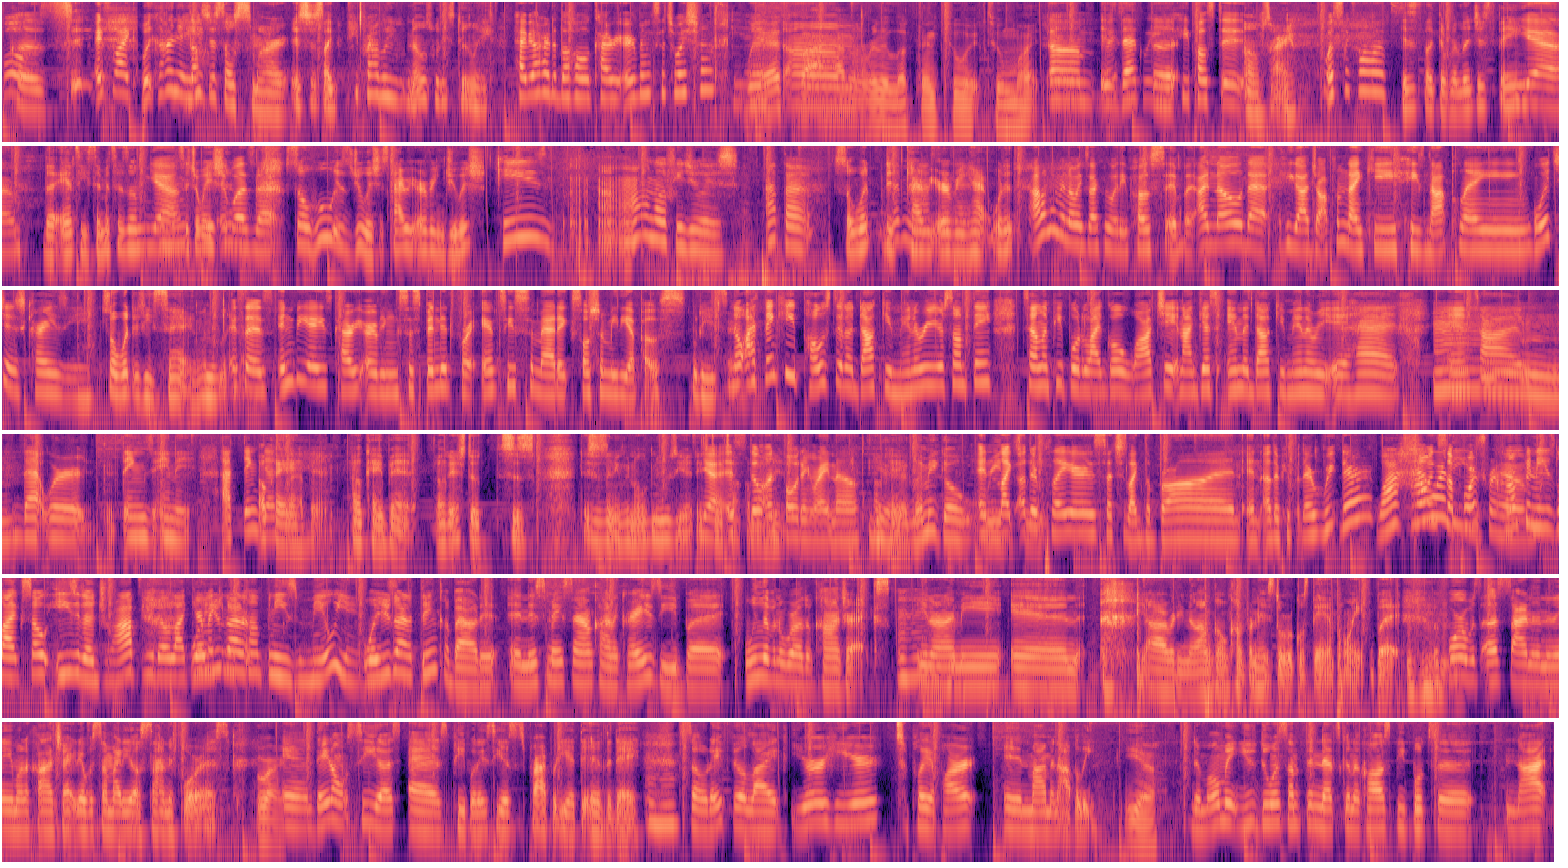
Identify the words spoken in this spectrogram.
well, because it's like with Kanye, he's just so smart. It's just like he probably knows what he's doing. have y'all heard of the whole Kyrie Irving situation? With Yes, but I um, haven't really looked into it too much. Um, Is that the- he posted oh, I'm sorry. what's it called? Is this like the religious thing? Yeah, The anti-Semitism yeah, situation. It was that. So who is Jewish? Is Kyrie Irving Jewish? He's I I don't know if he's Jewish. I thought So what did me Kyrie Irving have? What did, I don't even know exactly what he posted, but I know that he got dropped from Nike. He's not playing. which is crazy. so what did he say? Let me look. It It says NBA's Kyrie Irving suspended for anti-Semitic social media posts. what did he say? No, I think he posted a documentary or something telling people to like go watch it. And I guess in the documentary it had mm. anti that were things in it. I think that's Okay. what happened. Okay, bet. Oh, they're still. This is. This isn't even old news yet. They yeah, still it's still about it. unfolding right now. Okay, Yeah. let me go. And read like the other tweet. players, such as like LeBron and other people, they're re- they're Why how are support these for him. companies like so easy to drop you though? Like you're Well, you making gotta- these companies millions. Well, you got to think about it, and this may sound kind of crazy, but we live in a world of contracts. Mm-hmm. You know what I mm-hmm. mean? And y'all already know I'm gonna come from a historical standpoint, but mm-hmm. before it was us signing the name on a contract. There was somebody else signing for us. Right. And they don't see us as people. They see us as property at the end of the day. Mm-hmm. So they feel like you're here to play a part in my monopoly. yeah. The moment you doing something that's gonna cause people to not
